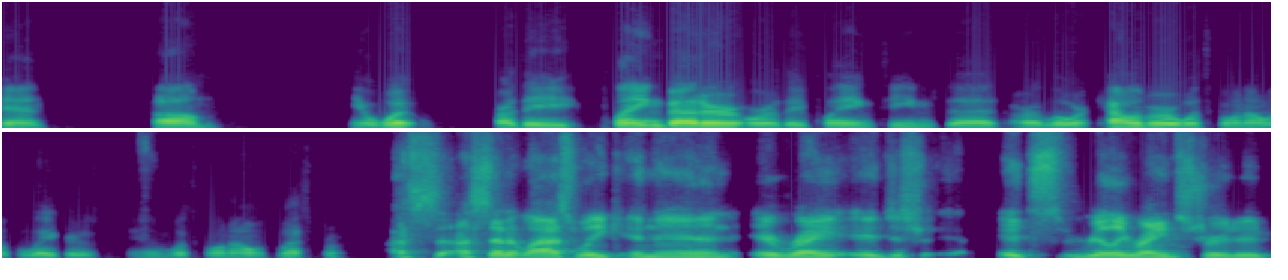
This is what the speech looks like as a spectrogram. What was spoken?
ten. Um, you know what? Are they playing better, or are they playing teams that are lower caliber? What's going on with the Lakers, and what's going on with Westbrook? I, I said it last week, and then it rain. It just it's really reigns true, dude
